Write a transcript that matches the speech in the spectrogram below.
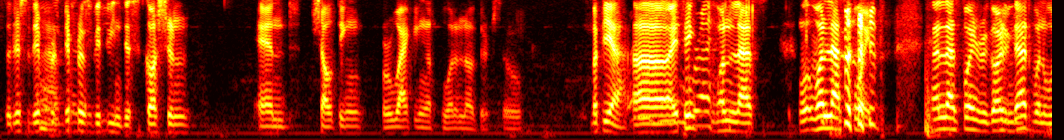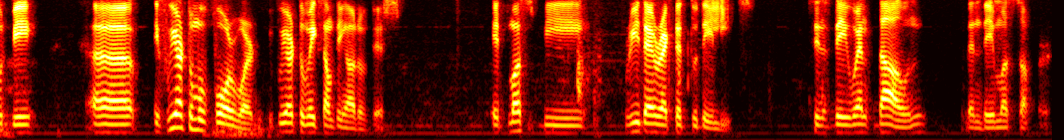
So there's a different difference between discussion and shouting or whacking at one another. So, but yeah, uh, I think one last one one last point. one last point regarding that one would be, uh, if we are to move forward, if we are to make something out of this, it must be redirected to the elites. Since they went down, then they must suffer.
